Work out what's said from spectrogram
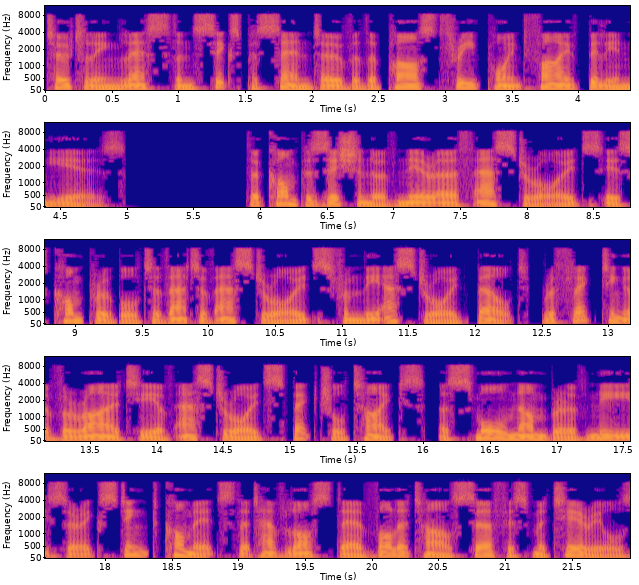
totaling less than 6% over the past 3.5 billion years. The composition of near-Earth asteroids is comparable to that of asteroids from the asteroid belt, reflecting a variety of asteroid spectral types. A small number of NEAs are extinct comets that have lost their volatile surface materials,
